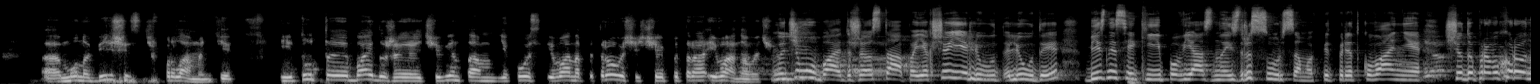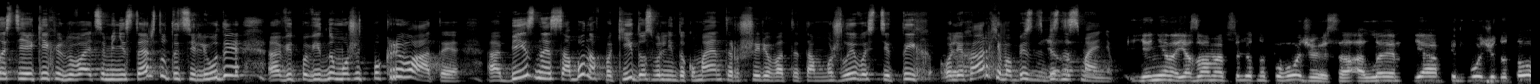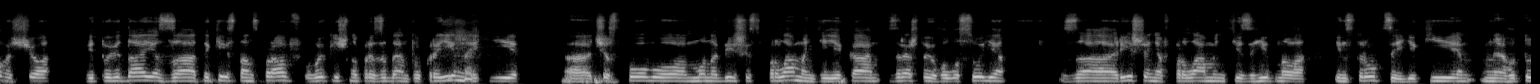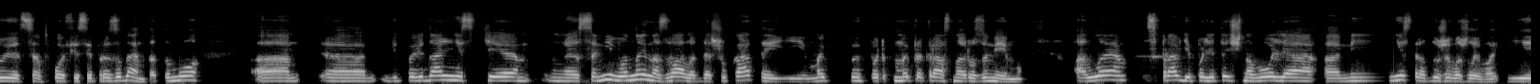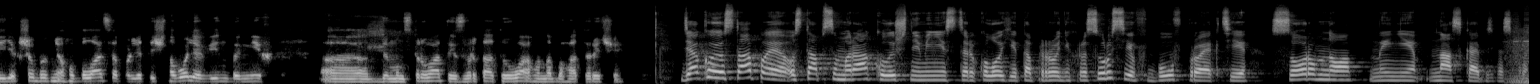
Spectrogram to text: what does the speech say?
монобільшість в парламенті. І тут е, байдуже, чи він там якогось Івана Петровича чи Петра Івановича. Ну чому байдуже Остапа? Якщо є люд, люди, бізнес, який пов'язаний з ресурсами в підпорядкуванні щодо правоохоронності, яких відбувається міністерство, то ці люди е, відповідно можуть покривати е, бізнес або навпаки дозвольні документи, розширювати там можливості тих олігархів або біз- бізнесменів. Яніна, я з вами абсолютно погоджуюся, але я підводжу до того, що відповідає за такий стан справ виключно президент України і е, частково монобільшість в парламенті, яка зрештою голосує за рішення в парламенті згідно інструкцій, які готуються в офісі президента. Тому е, е, відповідальність е, самі вони назвали де шукати, і ми, ми, ми прекрасно розуміємо. Але справді політична воля е, міністра дуже важлива. І якщо б в нього була ця політична воля, він би міг е, демонструвати і звертати увагу на багато речей. Дякую, Остапе. Остап Семерак, колишній міністр екології та природних ресурсів, був в проєкті Соромно нині на скайп зв'язку.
